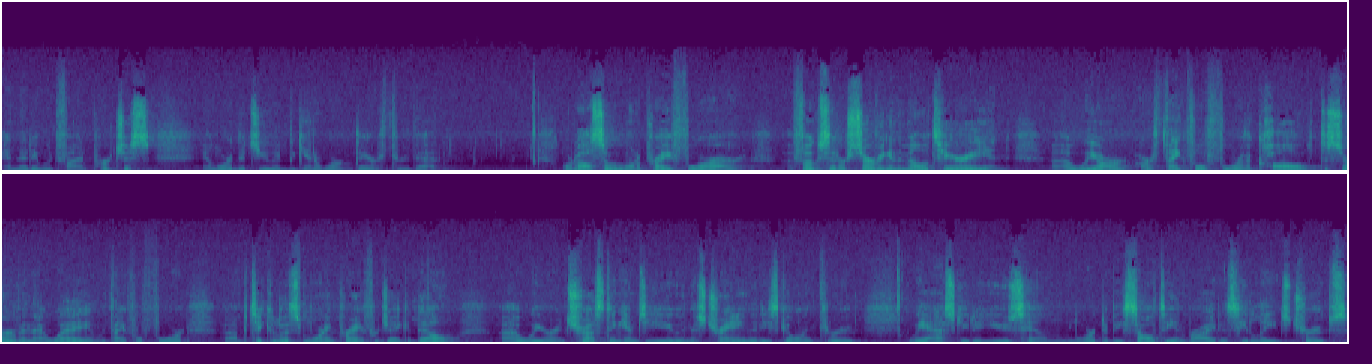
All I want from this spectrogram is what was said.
and that it would find purchase, and Lord, that you would begin to work there through that. Lord, also, we want to pray for our uh, folks that are serving in the military, and uh, we are, are thankful for the call to serve in that way, and we're thankful for, particularly this morning, praying for Jake Adele. Uh, we are entrusting him to you in this training that he's going through. We ask you to use him, Lord, to be salty and bright as he leads troops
